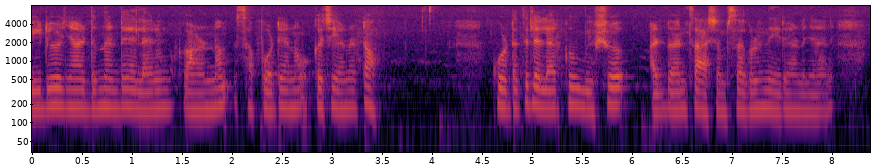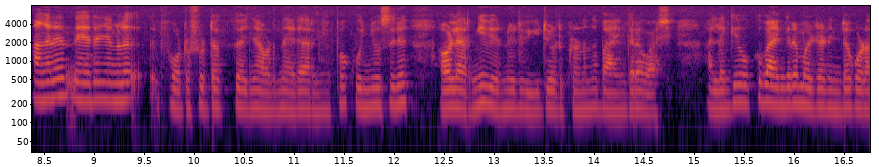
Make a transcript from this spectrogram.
വീഡിയോ ഞാൻ ഇടുന്നുണ്ട്. എല്ലാവരും കാണണം സപ്പോർട്ട് ചെയ്യണം ഒക്കെ ചെയ്യണം കേട്ടോ. കൂട്ടത്തിൽ എല്ലാവർക്കും വിഷു അഡ്വാൻസ് ആശംസകൾ നേരുകയാണ് ഞാൻ. അങ്ങനെ നേരെ ഞങ്ങൾ ഫോട്ടോഷൂട്ടൊക്കെ കഴിഞ്ഞ് അവിടെ നേരെ ഇറങ്ങിയപ്പോൾ കുഞ്ഞൂസിന് അവൾ ഇറങ്ങി വരുന്ന ഒരു വീഡിയോ എടുക്കണമെന്ന് ഭയങ്കര വാശി. അല്ലെങ്കിൽ അവൾക്ക് ഭയങ്കര മടിയാണ് എന്റെ കൂടെ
